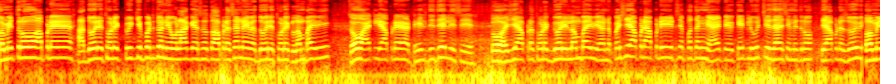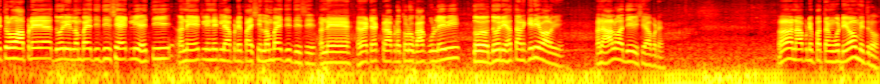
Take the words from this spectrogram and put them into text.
તો મિત્રો, આપણે આ દોરી થોડીક ટૂંકી પડતી ને એવું લાગે છે, તો આપણે છે ને દોરી થોડીક લંબાવી. જો આટલી આપણે ઢીલ દીધેલી છે. તો હજી આપણે થોડીક દોરી લંબાવી અને પછી આપણે આપણી પતંગની હાઈટ કેટલી ઊંચી જાય છે મિત્રો, તે આપણે જોઈ તો મિત્રો, આપણે દોરી લંબાઈ દીધી છે એટલી હતી અને એટલી ને એટલી આપણે પાછી લંબાઈ દીધી છે. અને હવે ટ્રેક્ટર આપણે થોડુંક આખું લેવી, તો દોરી હતાણ કરી વાળવી. અને હાલવા દેવી છે આપણે. હા, ને આપણી પતંગ ઉડી, હો મિત્રો.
